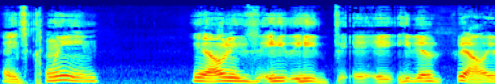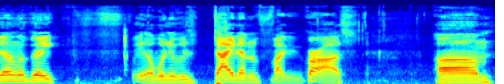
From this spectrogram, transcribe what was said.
and he's clean, you know, and he's he he he, he didn't you know he doesn't look like you know when he was died on the fucking cross. Um,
